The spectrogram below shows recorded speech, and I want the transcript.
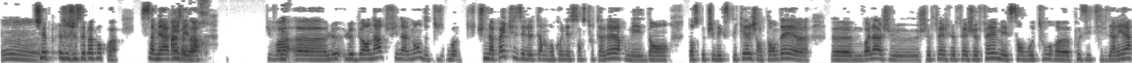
Mmh. Je, je sais pas pourquoi. Ça m'est ah, arrivé là. Tu vois, euh, le, le burn-out finalement, de tu n'as pas utilisé le terme reconnaissance tout à l'heure, mais dans dans ce que tu m'expliquais, j'entendais, euh, euh, voilà, je je fais, je fais, je fais, mais sans retour euh, positif derrière.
